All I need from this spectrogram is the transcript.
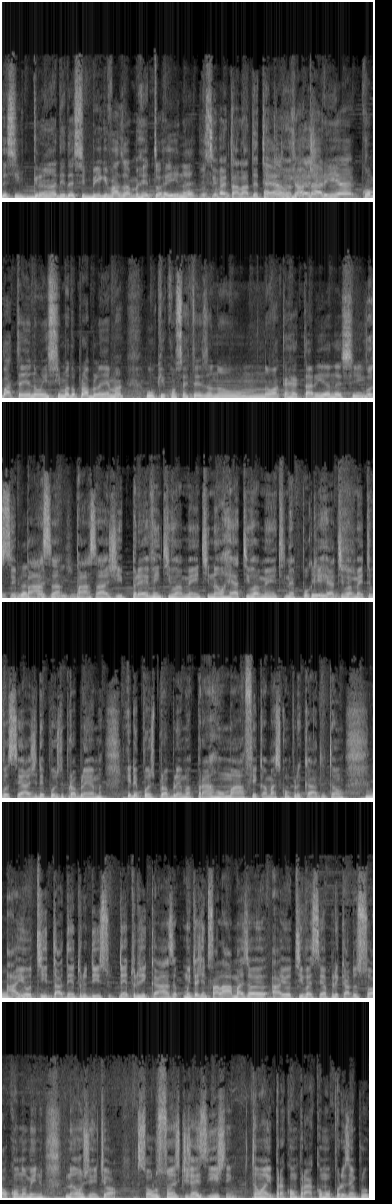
desse grande, desse big vazamento aí, né? Você vai estar lá É, detectando. já e agindo. estaria combatendo em cima do problema, o que com certeza não, não acarretaria nesse. Você nesse passa, prejuízo. passa a agir preventivamente, não reativamente, né? Porque Isso. reativamente você age depois do problema e depois do problema para arrumar fica mais complicado. Então, Muito. a IoT tá dentro disso, dentro de casa. Muita gente fala: "Ah, mas a IoT vai ser aplicado só ao condomínio". Não, gente, ó, soluções que já existem estão aí para comprar, como por exemplo,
